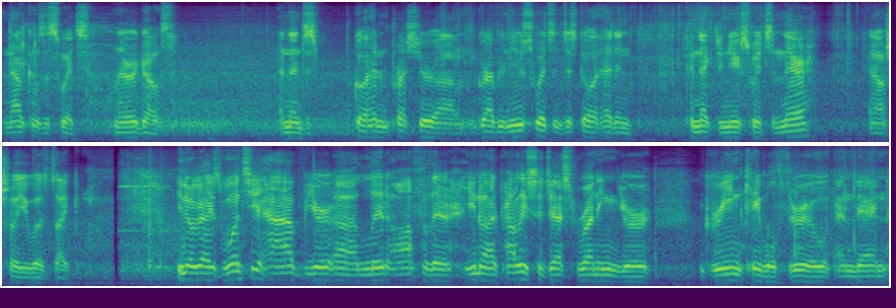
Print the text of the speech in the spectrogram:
and out comes the switch. There it goes. And then just go ahead and press your, um, grab your new switch and just go ahead and connect your new switch in there. And I'll show you what it's like. You know, guys, once you have your uh, lid off of there, you know, I'd probably suggest running your green cable through and then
